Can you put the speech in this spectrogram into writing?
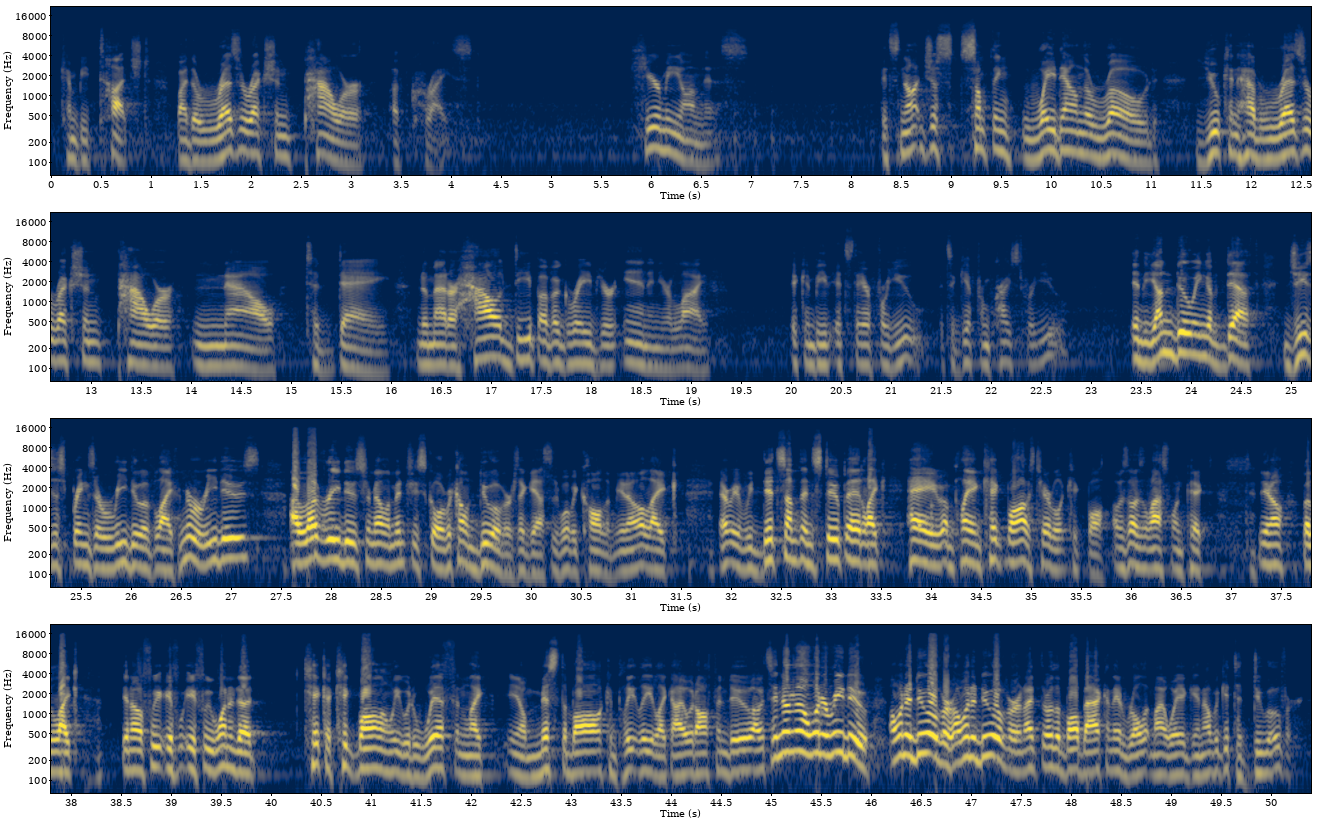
can be touched by the resurrection power of Christ. Hear me on this. It's not just something way down the road. You can have resurrection power now, today, no matter how deep of a grave you're in in your life. It can be, it's there for you. It's a gift from Christ for you. In the undoing of death, Jesus brings a redo of life. Remember redos? I love redos from elementary school. We call them do-overs, I guess, is what we call them. You know, like every, if we did something stupid, like, hey, I'm playing kickball. I was terrible at kickball. I was always the last one picked. You know, but like, you know, if we if, if we wanted to kick a kickball and we would whiff and like you know miss the ball completely like I would often do. I would say, no, no, no I want to redo. I want to do over. I want to do over, and I'd throw the ball back and they'd roll it my way again. I would get to do over.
